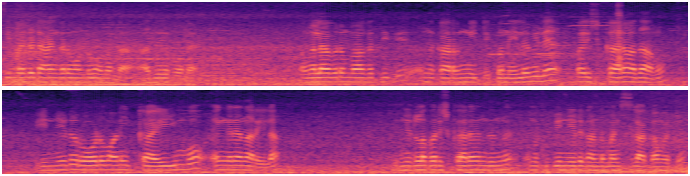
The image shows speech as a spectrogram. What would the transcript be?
സിമെന്റ് ടാങ്കർ കൊണ്ടുപോകുന്നുണ്ടോ അതേപോലെ മംഗലാപുരം ഭാഗത്തേക്ക് ഒന്ന് കറങ്ങിയിട്ട്. ഇപ്പോൾ നിലവിലെ പരിഷ്കാരം അതാണ്. പിന്നീട് റോഡ് പണി കഴിയുമ്പോൾ എങ്ങനെയാണെന്ന് അറിയില്ല പിന്നീടുള്ള പരിഷ്കാരം എന്തെന്ന് നമുക്ക് പിന്നീട് കണ്ട് മനസ്സിലാക്കാൻ പറ്റും.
